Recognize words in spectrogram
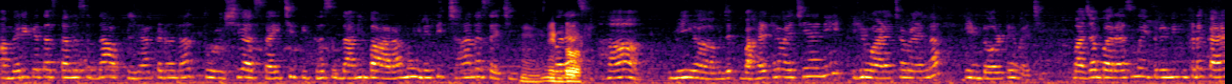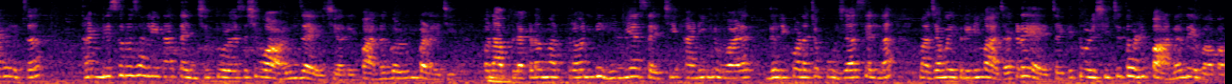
अमेरिकेत असताना सुद्धा आपल्याकडं ना तुळशी असायची तिथं सुद्धा आणि बारा महिने ती छान असायची. बऱ्याच हां. मी म्हणजे बाहेर ठेवायची आणि हिवाळ्याच्या वेळेला इनडोअर ठेवायची. माझ्या बऱ्याच मैत्रिणींकडे काय व्हायचं थंडी सुरू झाली ना त्यांची तुळस अशी वाळून जायची. अरे पानं गळून पडायची. पण आपल्याकडं मात्र नेहमी असायची आणि हिवाळ्यात घरी कोणाच्या पूजा असेल ना माझ्या मैत्रिणी माझ्याकडे यायच्या की तुळशीची थोडी पानं दे बाबा.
